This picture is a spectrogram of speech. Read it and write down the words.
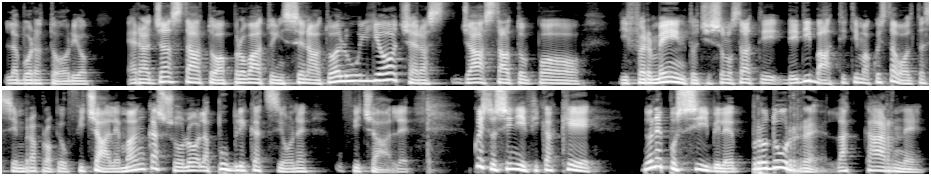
laboratorio. Era già stato approvato in Senato a luglio, c'era già stato un po' di fermento, ci sono stati dei dibattiti, ma questa volta sembra proprio ufficiale, manca solo la pubblicazione ufficiale. Questo significa che non è possibile produrre la carne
